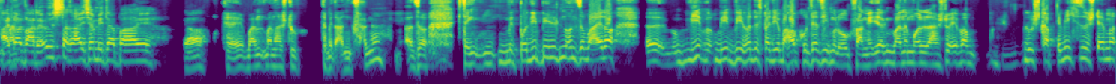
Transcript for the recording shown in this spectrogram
Einmal war der Österreicher mit dabei, ja. Okay, wann, wann hast du damit angefangen? Also ich denke, mit Bodybuilden und so weiter, äh, wie, wie, wie hat es bei dir überhaupt grundsätzlich mal angefangen? Irgendwann einmal hast du einfach Lust gehabt, Gewichte zu stemmen,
